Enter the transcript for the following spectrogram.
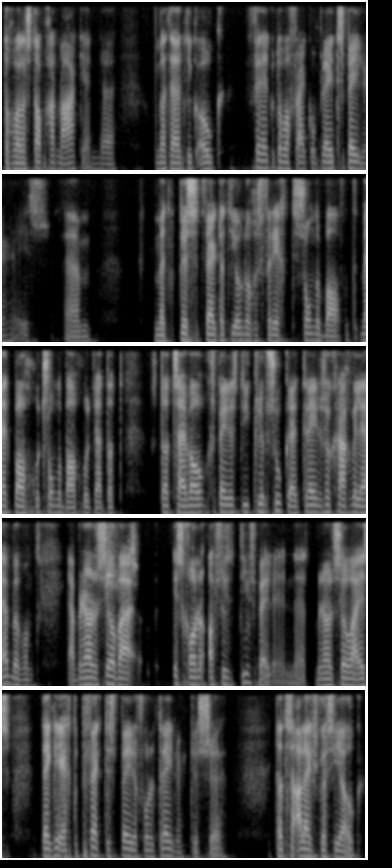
toch wel een stap gaat maken. En, omdat hij natuurlijk ook, vind ik, toch wel vrij complete speler is. Um, met plus het werk dat hij ook nog eens verricht zonder bal. Met bal goed, zonder bal goed. Ja, dat, dat zijn wel spelers die clubs zoeken en trainers ook graag willen hebben. Want ja, Bernardo Silva is gewoon een absolute teamspeler. En Bernardo Silva is denk ik echt de perfecte speler voor een trainer. Dus dat is Alex Garcia ook.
